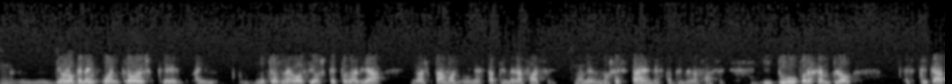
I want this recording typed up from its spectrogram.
mm, yo lo que me encuentro es que hay muchos negocios que todavía no estamos ni en esta primera fase. ¿vale? No se está en esta primera fase. Y tú, por ejemplo, explicas,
